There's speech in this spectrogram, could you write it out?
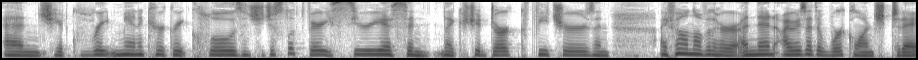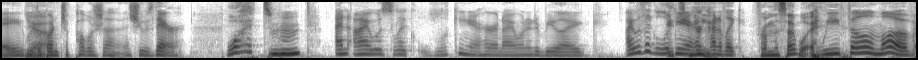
And she had great manicure, great clothes, and she just looked very serious and like she had dark features. And I fell in love with her. And then I was at the work lunch today with Yeah. a bunch of publishers, and she was there. what? Mm-hmm. And I was like looking at her, and I wanted to be like, I was like looking It's at her, kind of like, from the subway. we fell in love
